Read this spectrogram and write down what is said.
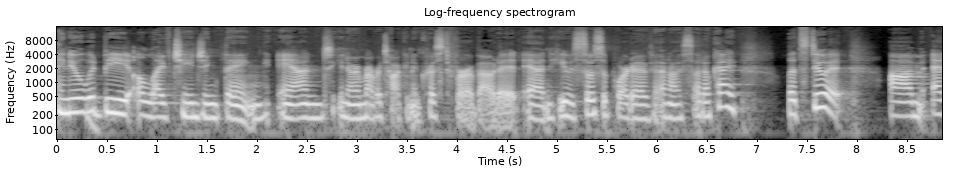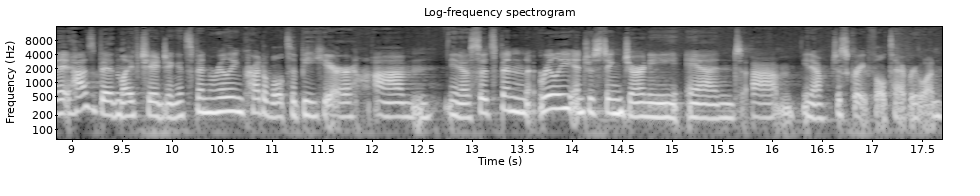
I knew it would be a life changing thing. And, you know, I remember talking to Christopher about it, and he was so supportive. And I said, okay, let's do it. Um, and it has been life changing. It's been really incredible to be here. Um, you know, so it's been really interesting journey, and um, you know, just grateful to everyone.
